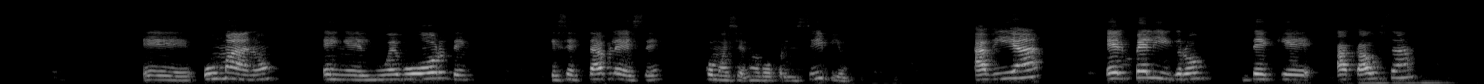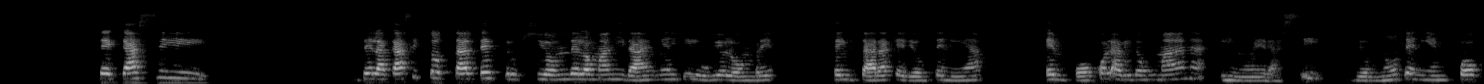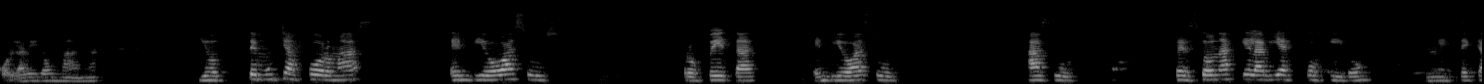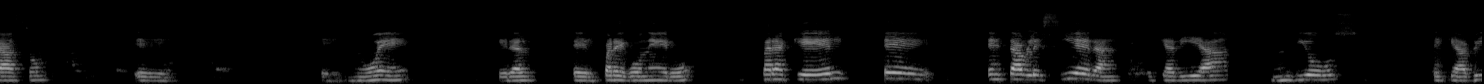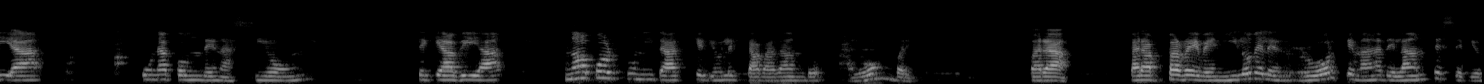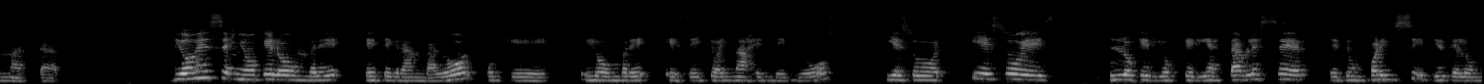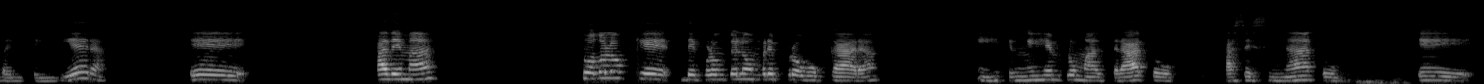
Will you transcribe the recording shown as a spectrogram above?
eh, humano en el nuevo orden que se establece como ese nuevo principio. Había el peligro de que a causa de casi de la casi total destrucción de la humanidad en el diluvio, el hombre pensara que Dios tenía en poco la vida humana y no era así. Dios no tenía en poco la vida humana. Dios de muchas formas envió a sus profetas, envió a sus a sus personas que él había escogido, en este caso eh, eh, Noé, que era el, pregonero, para que él eh, estableciera que había un Dios, de que había una condenación, de que había una oportunidad que Dios le estaba dando al hombre para, para prevenirlo del error que más adelante se vio enmarcado. Dios enseñó que el hombre es de gran valor porque el hombre es hecho a imagen de Dios y eso, y eso es lo que Dios quería establecer desde un principio y que el hombre entendiera. Eh, además, todo lo que de pronto el hombre provocara, un ejemplo, maltrato, asesinato, eh,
